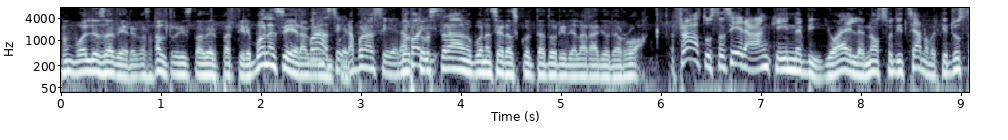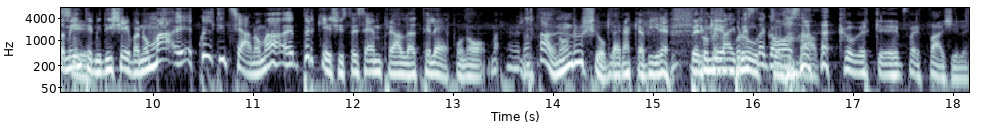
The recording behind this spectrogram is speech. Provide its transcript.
non voglio sapere cos'altro ti sta per partire. Buonasera. Buonasera, comunque. buonasera. Dottor Poi- Strano, buonasera ascoltatori della radio del rock. Fra l'altro stasera anche in video eh, il nostro Tiziano perché giustamente Sì. mi dicevano ma eh, quel Tiziano ma eh, perché ci stai sempre al telefono? Ma in realtà non riuscivo bene a capire Perché come mai brutto. questa cosa. ecco perché è facile.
